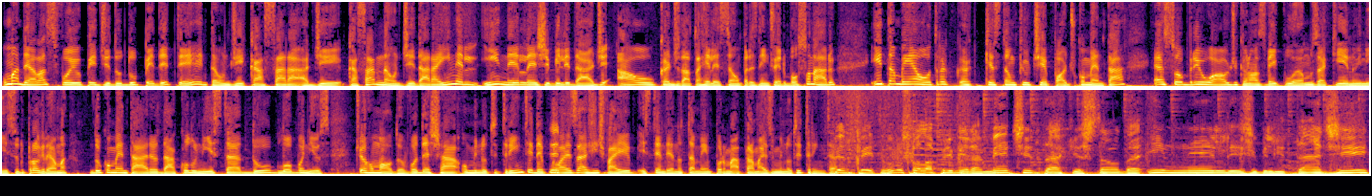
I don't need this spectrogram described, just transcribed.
Uma delas foi o pedido do PDT, então de caçar a, de caçar não, de dar a ine- inelegibilidade ao candidato à reeleição o presidente Jair Bolsonaro e também a outra questão que o tia pode comentar é sobre o áudio que nós veiculamos aqui no início do programa do comentário da colunista do Globo News. Tia Romaldo, eu vou deixar um minuto e trinta e depois a gente vai estendendo também pra mais um minuto e trinta. Perfeito. Vamos falar primeiramente da questão da inelegibilidade,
